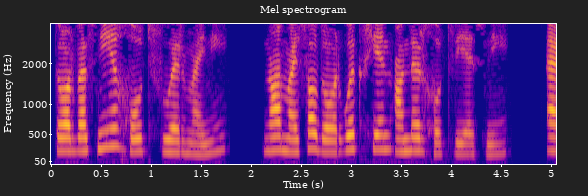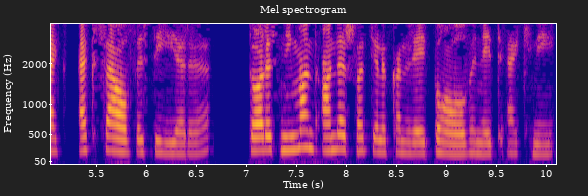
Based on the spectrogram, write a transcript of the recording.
Daar was niet een God voor mij niet. Na mij zal daar ook geen ander God wees nie. Ek, ek self is die Heere. Daar is niemand anders wat jullie kan red behalve net ek nie.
